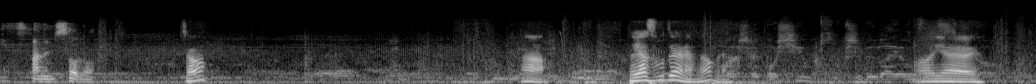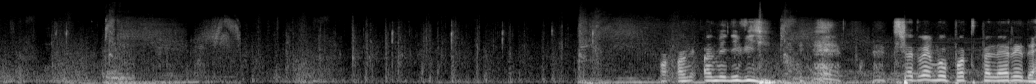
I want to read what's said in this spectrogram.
I z fanem solo. Co? A. To ja z wuderem, dobra. Wasze posiłki przybywają za Ojej. O, on, on mnie nie widzi. Wszedłem mu pod pelerynę.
